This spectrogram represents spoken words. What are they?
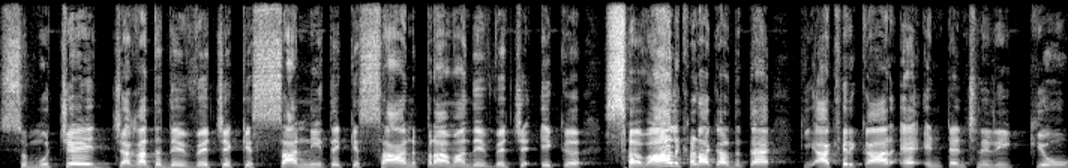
ਸਮੁੱਚੇ ਜਗਤ ਦੇ ਵਿੱਚ ਕਿਸਾਨੀ ਤੇ ਕਿਸਾਨ ਭਰਾਵਾਂ ਦੇ ਵਿੱਚ ਇੱਕ ਸਵਾਲ ਖੜਾ ਕਰ ਦਿੱਤਾ ਹੈ ਕਿ ਆਖਿਰਕਾਰ ਇਹ ਇੰਟੈਂਸ਼ਨਲੀ ਕਿਉਂ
